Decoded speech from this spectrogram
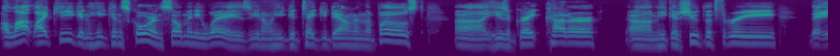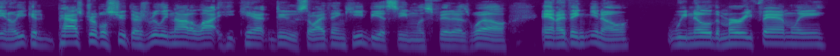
a lot like Keegan, he can score in so many ways. You know, he could take you down in the post. Uh, he's a great cutter. Um, he can shoot the three. That, You know, he could pass, dribble, shoot. There's really not a lot he can't do. So I think he'd be a seamless fit as well. And I think, you know, we know the Murray family,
